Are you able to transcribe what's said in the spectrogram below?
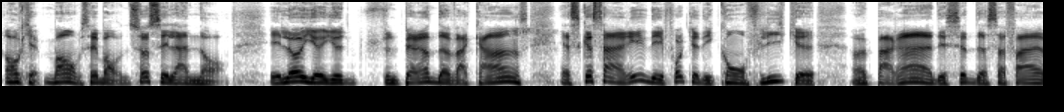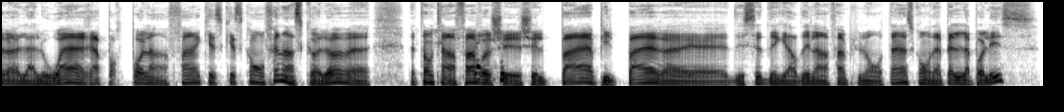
OK. Bon, c'est bon. Ça, c'est la norme. Et là, il y a, il y a une période de vacances. Est-ce que ça arrive des fois qu'il y a des conflits, qu'un parent décide de se faire euh, la loi, rapporte pas l'enfant? Qu'est-ce qu'est-ce qu'on fait dans ce cas-là? Euh, mettons que l'enfant Ben, va chez, chez le père, puis le père euh, décide de garder l'enfant plus longtemps. Est-ce qu'on appelle la police?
